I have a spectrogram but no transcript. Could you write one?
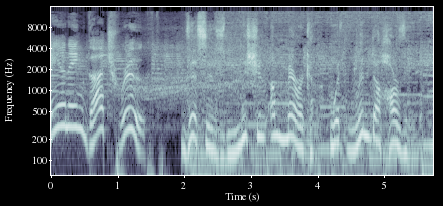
Banning the truth. This is Mission America with Linda Harvey.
